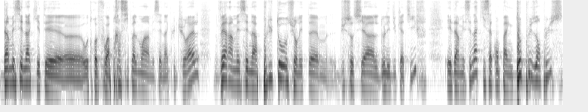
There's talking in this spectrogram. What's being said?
d'un mécénat qui était euh, autrefois principalement un mécénat culturel vers un mécénat plutôt sur les thèmes du social, de l'éducatif, et d'un mécénat qui s'accompagne de plus en plus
